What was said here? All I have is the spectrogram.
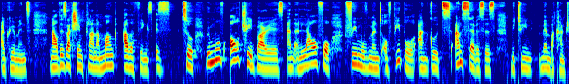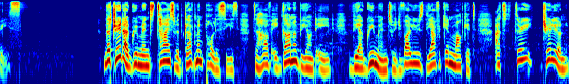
Agreement. Now, this action plan, among other things, is to remove all trade barriers and allow for free movement of people and goods and services between member countries. The trade agreement ties with government policies to have a Ghana Beyond Aid, the agreement which values the African market at $3 trillion,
